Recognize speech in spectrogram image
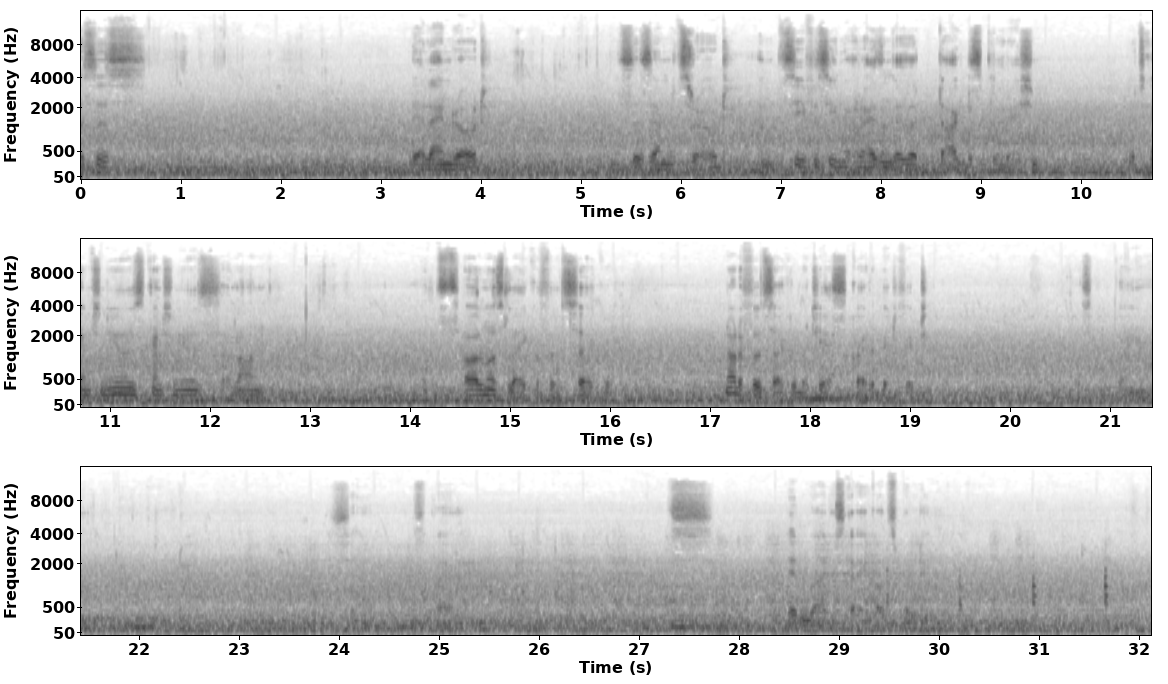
this is the Al Ain Road. This is Emirates Road. And see if you see in the horizon there's a dark discoloration which continues, continues along. It's almost like a full circle. Not a full circle, but yes, quite a bit of it. Just going. So, hidden by the sky god's building.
